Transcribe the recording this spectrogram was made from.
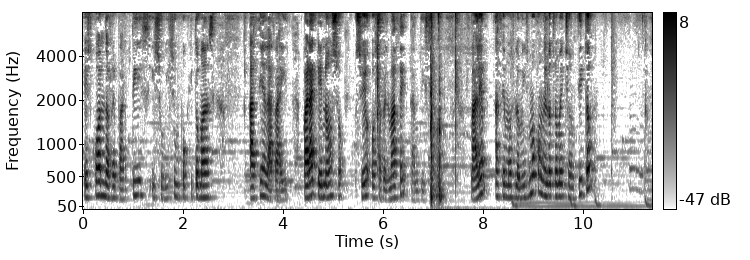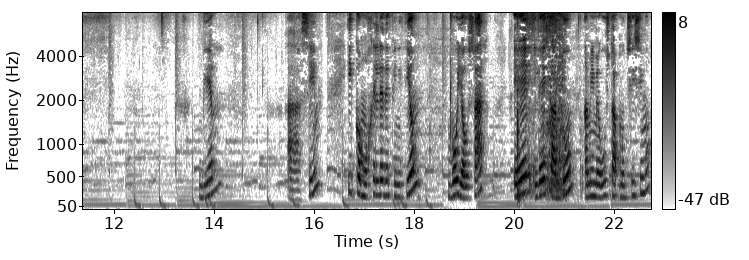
es cuando repartís y subís un poquito más hacia la raíz para que no se os apelmace tantísimo. ¿Vale? Hacemos lo mismo con el otro mechoncito. Bien, así. Y como gel de definición voy a usar el Le Cantú a mí me gusta muchísimo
